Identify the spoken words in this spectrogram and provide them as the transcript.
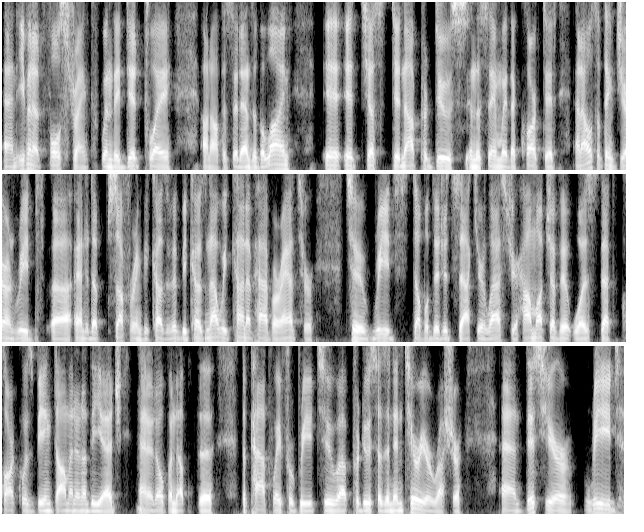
And even at full strength, when they did play on opposite ends of the line, it, it just did not produce in the same way that Clark did. And I also think Jarran Reed uh, ended up suffering because of it, because now we kind of have our answer to Reed's double digit sack year last year. How much of it was that Clark was being dominant on the edge and it opened up the, the pathway for Reed to uh, produce as an interior rusher. And this year, Reed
